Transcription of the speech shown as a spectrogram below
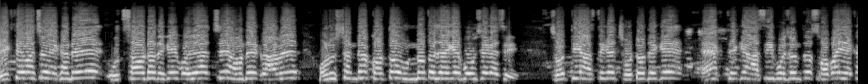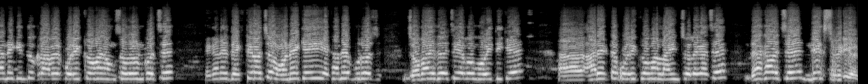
দেখতে পাচ্ছ এখানে উৎসাহটা দেখেই বোঝা যাচ্ছে আমাদের গ্রামের অনুষ্ঠানটা কত উন্নত জায়গায় পৌঁছে গেছে। সত্যি আজ থেকে ছোট থেকে এক থেকে আশি পর্যন্ত সবাই এখানে কিন্তু গ্রামের পরিক্রমায় অংশগ্রহণ করছে। এখানে দেখতে পাচ্ছ অনেকেই এখানে পুরো জবাই হয়েছে এবং ওইদিকে আরেকটা পরিক্রমা লাইন চলে গেছে। দেখা হচ্ছে নেক্সট ভিডিওতে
